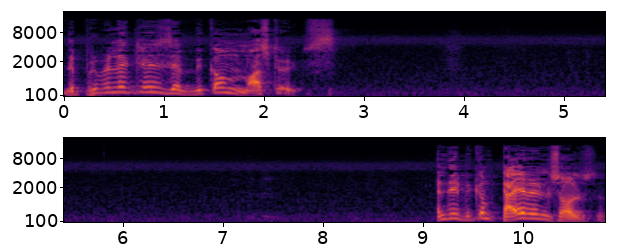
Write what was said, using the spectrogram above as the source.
The privileges have become masters. And they become tyrants also.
